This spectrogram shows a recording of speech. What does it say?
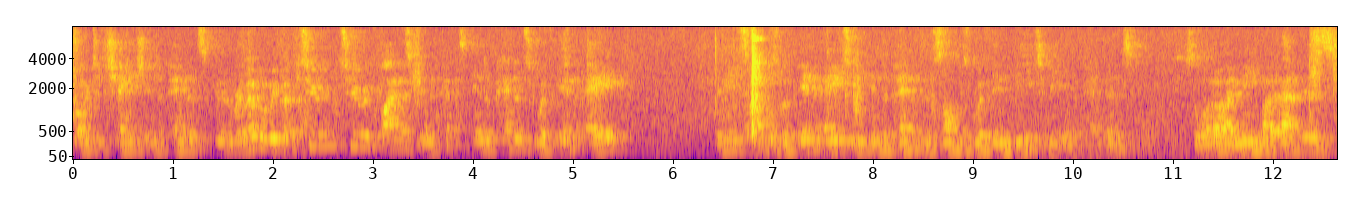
going to change independence? Remember, we've got two, two requirements for independence. Independence within A, we need samples within A to be independent and samples within B to be independent. So what do I mean by that is,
